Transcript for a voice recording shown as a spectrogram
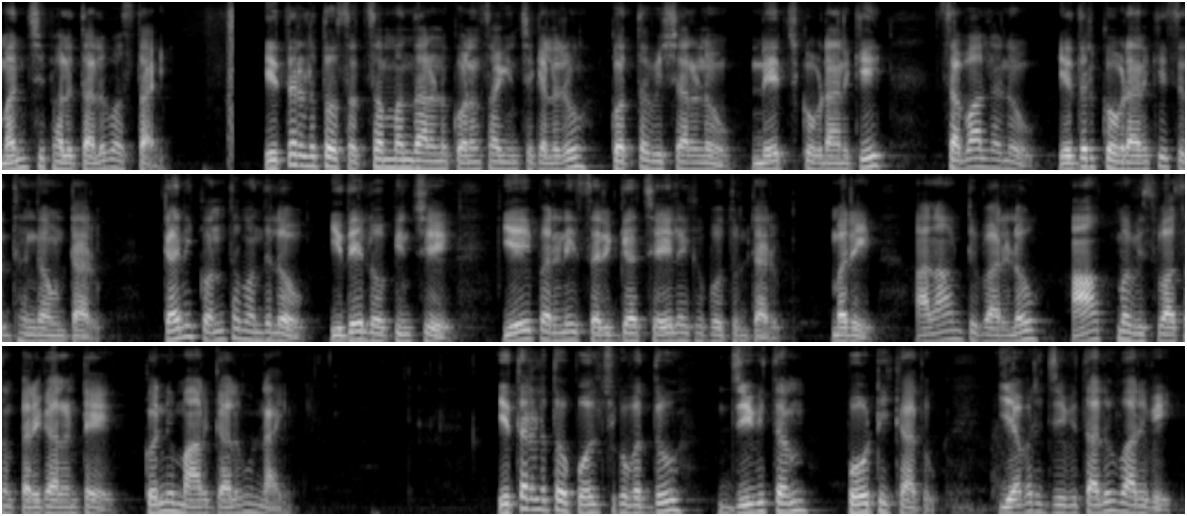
మంచి ఫలితాలు వస్తాయి. ఇతరులతో సత్సంబంధాలను కొనసాగించగలరు కొత్త విషయాలను నేర్చుకోవడానికి సవాళ్ళను ఎదుర్కోవడానికి సిద్ధంగా ఉంటారు. కానీ కొంతమందిలో ఇదే లోపించి ఏ పనిని సరిగ్గా చేయలేకపోతుంటారు. మరి అలాంటి వారిలో ఆత్మవిశ్వాసం పెరగాలంటే కొన్ని మార్గాలు ఉన్నాయి. ఇతరులతో పోల్చుకోవద్దు. జీవితం పోటీ కాదు. ఎవరి జీవితాలు వారివి?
